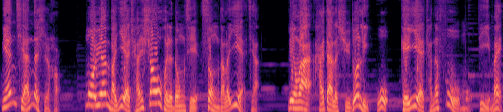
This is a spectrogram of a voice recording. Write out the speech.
年前的时候，墨渊把叶禅烧毁的东西送到了叶家，另外还带了许多礼物给叶禅的父母弟妹。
